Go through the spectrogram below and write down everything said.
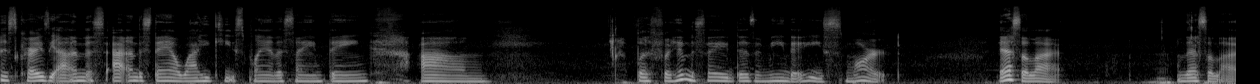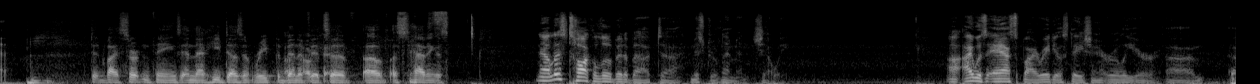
It's crazy. I, under- I understand why he keeps playing the same thing. Um, but for him to say it doesn't mean that he's smart. That's a lot. That's a lot. By certain things, and that he doesn't reap the benefits okay. of, of us having a. Now let's talk a little bit about uh, Mr. Lemon, shall we? Uh, I was asked by a radio station earlier, um, uh,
